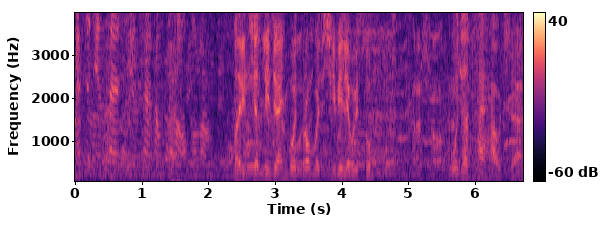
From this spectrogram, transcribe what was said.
还是甜菜甜菜汤最好喝了。 Смотрите, сейчас Ли Джуань будет пробовать щавелевый суп. Хорошо, 我觉得太好吃了。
